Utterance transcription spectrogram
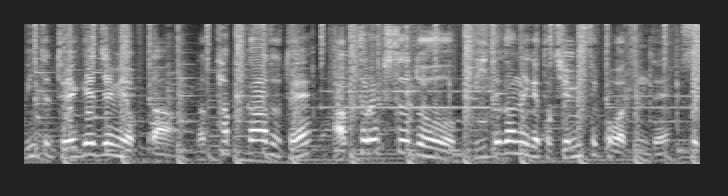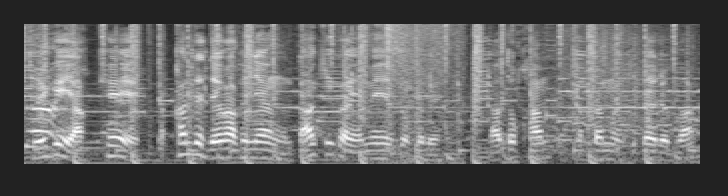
미드 되게 재미없다. 나 탑 가도 돼? 아트록스도 미드 가는 게 더 재밌을 것 같은데. 되게 약해. 약한데 내가 그냥 따기가 애매해서 그래. 나도 감. 잠깐만 기다려봐.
